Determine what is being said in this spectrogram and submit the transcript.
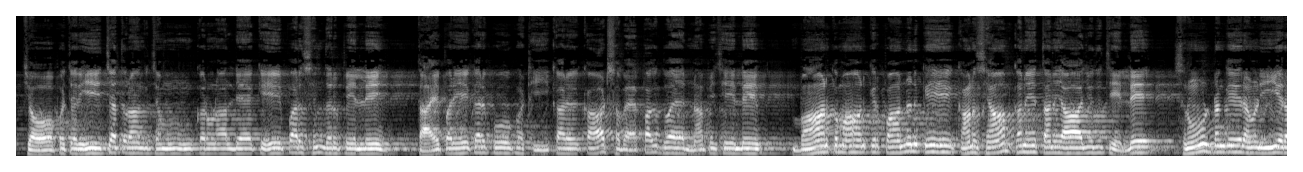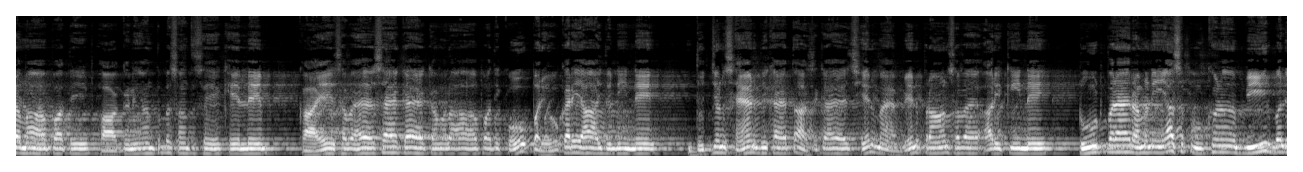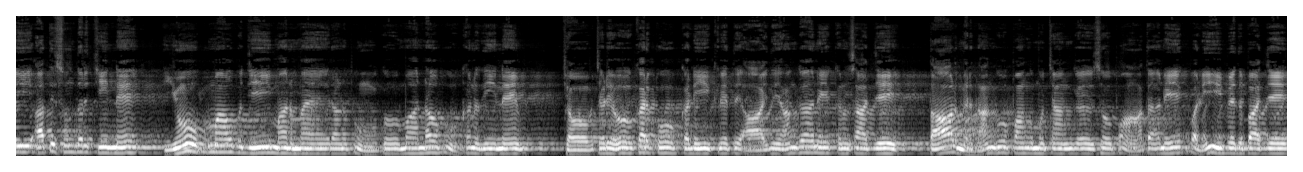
ਚੌਪ ਚਰੀ ਚਤੁਰੰਗ ਚਮੂ ਕਰੁਣਾ ਲੈ ਕੇ ਪਰ ਸਿੰਦਰ ਪੇਲੇ। ਤਾਏ ਪਰੇ ਕਰ ਕੋ ਭਠੀ ਕਰ ਕਾਟ ਸਬੈ ਪਗ ਦਵੈ ਨਾ ਪਿਛੇਲੇ। ਬਾਣ ਕਮਾਨ ਕਿਰਪਾਨਨ ਕੇ ਕਨ ਸਿਆਮ ਕਨੇ ਤਨ ਆਜੁਦ ਝੇਲੇ। ਸਨੂਣ ਡੰਗੇ ਰਮਣੀਏ ਰਮਾ ਪਾਤੇ ਫਾਗਨ ਅੰਤ ਬਸੰਤ ਸੇ ਖੇਲੇ। ਕਾਏ ਸਭੈ ਸਹਿ ਕੈ ਕਮਲਾ, ਪਦ ਕੋ ਭਰਿਓ ਕਰ ਆਜ ਦਲੀਨੇ ਦੁਜਨ ਸੈਣ ਵਿਖੈ ਧਸ ਕੈ, ਛਿਨ ਮੈਂ ਬਿਨ ਪ੍ਰਾਨ ਸਵੈ ਅਰਿ ਕੀਨੇ। ਟੂਟ ਪਰੈ ਰਮਣੀ ਅਸ ਭੂਖਣ ਵੀਰ ਬਲੀ ਅਤਿ ਸੁੰਦਰ ਚੀਨੇ। ਯੋ ਉਪਮਾ ਉਪਜੀ ਮਨ ਮੈਂ, ਰਣ ਭੂਕੋ ਮਾਨਵ ਭੂਖਨ ਦੀਨੇ। ਚੌਪ ਚੜਿਓ ਕਰ ਕੋ ਕਲੀ ਕ੍ਰਿਤ ਆਜ ਦੇ ਅੰਗ ਅਨੇਕਨ ਸਾਜੇ। ਤਾਲ ਮਿਰਦੰਗ ਉਪੰਗ ਮੁਚੰਗ, ਸੋ ਭਾਂਤ ਅਨੇਕ ਭਲੀ ਵਿਦ ਬਾਜੇ।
